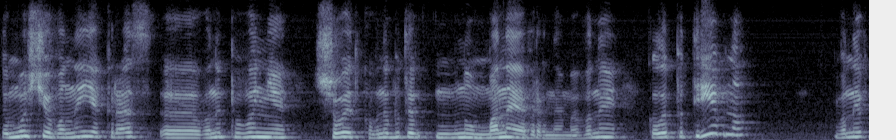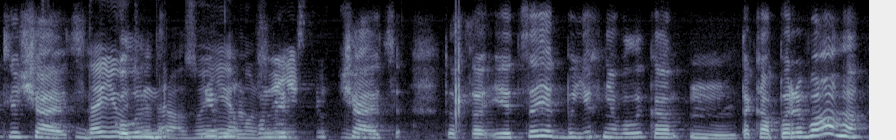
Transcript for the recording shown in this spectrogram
тому що вони якраз е, вони повинні швидко, вони бути ну, маневреними. Вони коли потрібно, вони включаються. Дають коли відразу, не є потрібно, вони можливість. включаються. Тобто, і це якби їхня велика м, така перевага.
